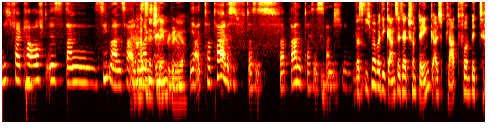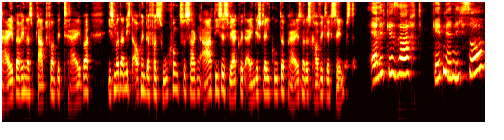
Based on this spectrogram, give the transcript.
nicht verkauft ist, dann sieht man es halt. Man hat einen Stempel, ja. Ja, total. Das ist, das ist verbrannt. Das ist ganz schlimm. Was ich mir aber die ganze Zeit schon denke, als Plattformbetreiberin, als Plattformbetreiber, ist man da nicht auch in der Versuchung zu sagen, ah, dieses Werk wird eingestellt, guter Preis, nur das kaufe ich gleich selbst? Ehrlich gesagt, geht mir nicht so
